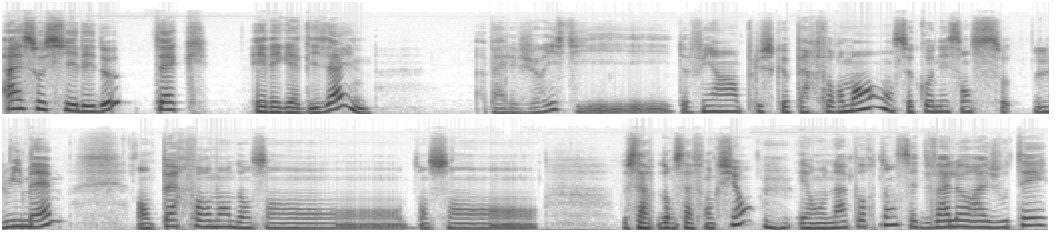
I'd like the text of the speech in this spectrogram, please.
associer les deux, tech et legal design, bah, le juriste, il devient plus que performant en se connaissant lui-même, en performant dans son, dans son, dans sa fonction mhm. et en apportant cette valeur ajoutée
